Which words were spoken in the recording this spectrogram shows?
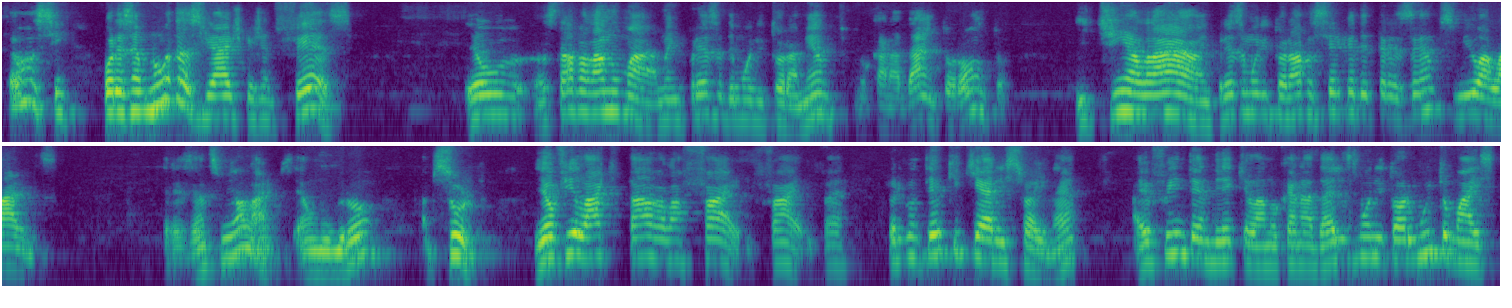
Então, assim, por exemplo, numa das viagens que a gente fez, eu, estava lá numa, numa empresa de monitoramento no Canadá, em Toronto, e tinha lá, a empresa monitorava cerca de 300 mil alarmes. 300 mil alarmes, é um número absurdo. E eu vi lá que estava lá Fire, Fire, Fire. Perguntei o que, que era isso aí, né? Aí eu fui entender que lá no Canadá eles monitoram muito mais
